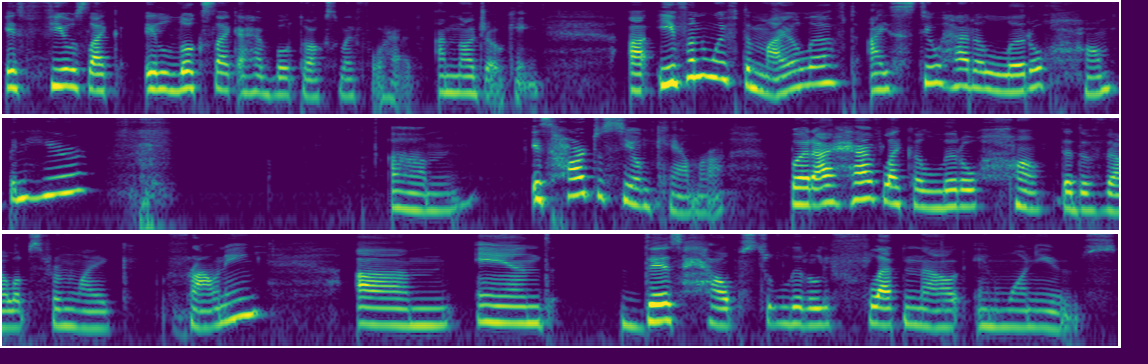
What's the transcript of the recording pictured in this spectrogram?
it feels like, it looks like I have Botox on my forehead. I'm not joking. Uh, even with the MyoLift, I still had a little hump in here. Um, it's hard to see on camera, but I have like a little hump that develops from like frowning. Um, and this helps to literally flatten out in one use.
